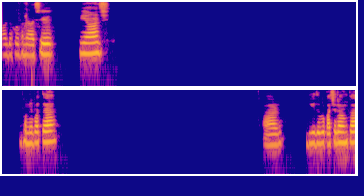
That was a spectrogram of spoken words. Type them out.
আর দেখো, এখানে আছে পেঁয়াজ ধনেপাতা আর দিয়ে দেবো কাঁচা লঙ্কা।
